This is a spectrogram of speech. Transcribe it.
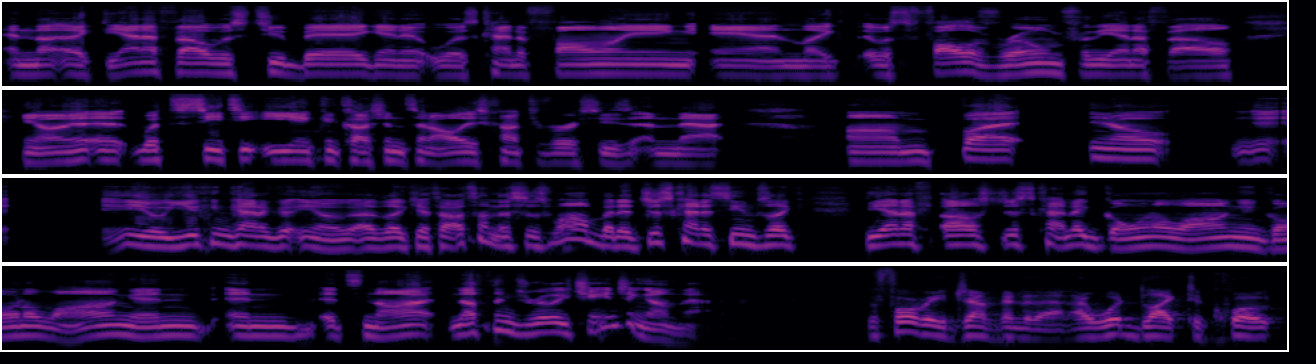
and the, like the NFL was too big, and it was kind of falling, and like it was fall of Rome for the NFL. You know, it, with CTE and concussions and all these controversies and that. Um, but you know. It, you know, you can kind of go, you know, I'd like your thoughts on this as well, but it just kind of seems like the NFL is just kind of going along and going along and, and it's not, nothing's really changing on that. Before we jump into that, I would like to quote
